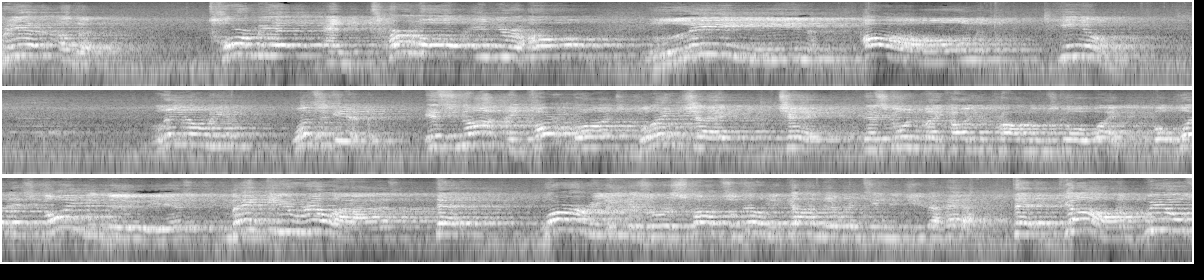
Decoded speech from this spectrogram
rid of the torment and turmoil in your home, lean on Him. Lean on Him. Once again, it's not a carte blanche, blank check, check that's going to make all your problems go away. But what it's going to do is make you realize that worry is a responsibility God never intended you to have. That God will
